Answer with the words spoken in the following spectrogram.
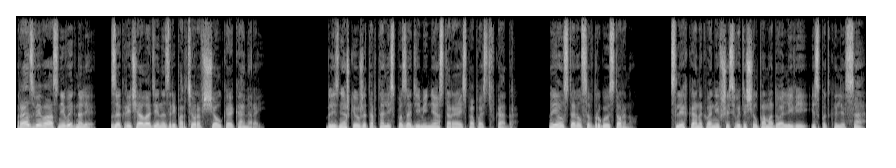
Разве вас не выгнали?» — закричал один из репортеров, щелкая камерой. Близняшки уже топтались позади меня, стараясь попасть в кадр. Но я уставился в другую сторону. Слегка наклонившись, вытащил помаду Оливии из-под колеса.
